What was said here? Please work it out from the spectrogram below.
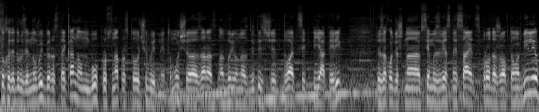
Слухайте, друзі, ну вибір з Тайканом був просто-напросто очевидний, тому що зараз на дворі у нас 2025 рік. Ти заходиш на всім звісний сайт з продажу автомобілів,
